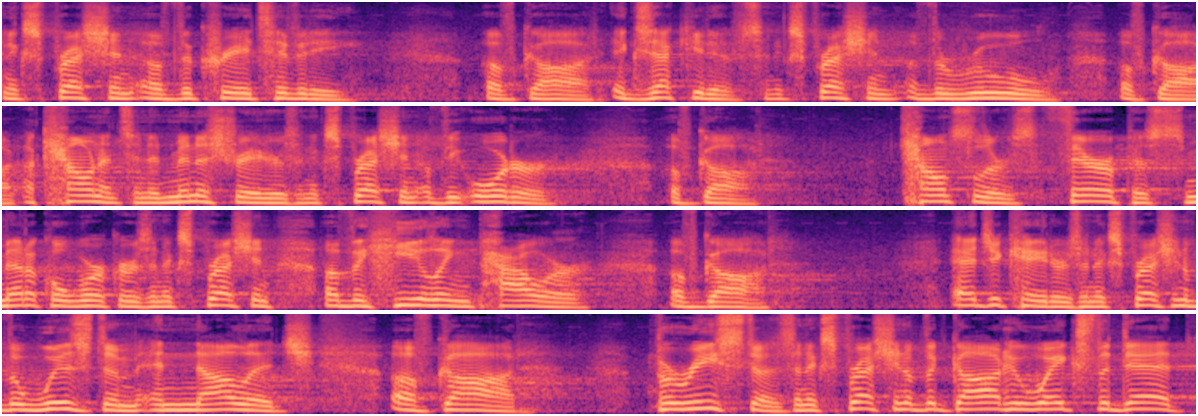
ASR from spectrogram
an expression of the creativity of God. Executives, an expression of the rule of God. Accountants and administrators, an expression of the order of God. Counselors, therapists, medical workers, an expression of the healing power of God. Educators, an expression of the wisdom and knowledge of God. Baristas, an expression of the God who wakes the dead.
